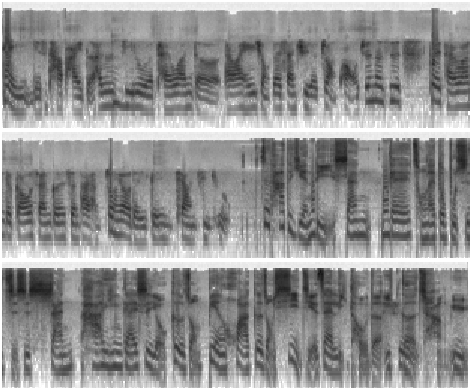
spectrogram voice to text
电影也是他拍的，他就是记录了台湾的台湾黑熊在山区的状况。我觉得那是对台湾的高山跟生态很重要的一个影像记录。在他的眼里，山应该从来都不是只是山，它应该是有各种变化、各种细节在里头的一个场域。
